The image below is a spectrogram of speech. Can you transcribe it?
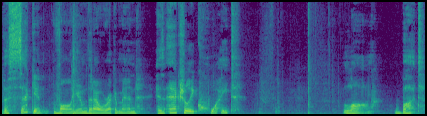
The second volume that I will recommend is actually quite long, but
